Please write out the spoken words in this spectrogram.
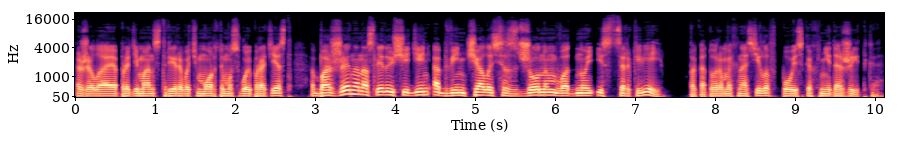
Желая продемонстрировать Мортему свой протест, Бажена на следующий день обвенчалась с Джоном в одной из церквей, по которым их носила в поисках недожитка.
